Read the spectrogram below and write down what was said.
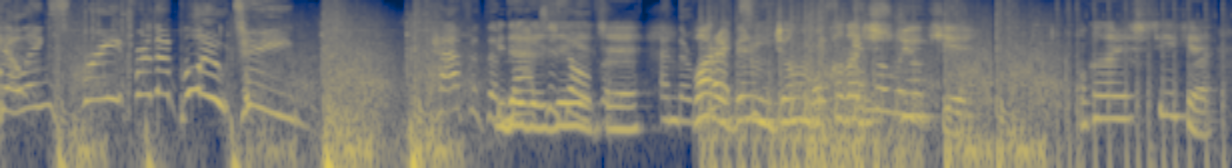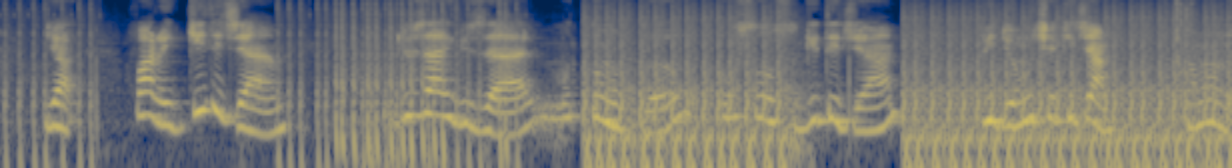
Killing spree for the blue team. Half of the Bir de gece gece var ya benim canım o kadar istiyor ki. O kadar istiyor ki. Ya var ya gideceğim. Güzel güzel, mutlu mutlu, uslu uslu gideceğim. Videomu çekeceğim. Tamam mı?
